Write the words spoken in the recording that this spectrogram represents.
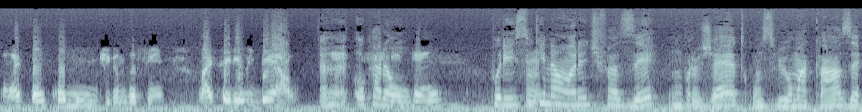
não é tão comum, digamos assim, mas seria o ideal. Uhum. Né? Ô, Carol. Então, por isso hum. que na hora de fazer um projeto, construir uma casa,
